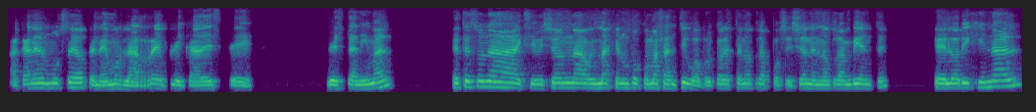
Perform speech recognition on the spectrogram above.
Acá en el museo tenemos la réplica de este, de este animal. Esta es una exhibición, una imagen un poco más antigua, porque ahora está en otra posición, en otro ambiente. El original,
